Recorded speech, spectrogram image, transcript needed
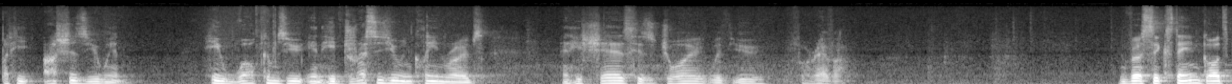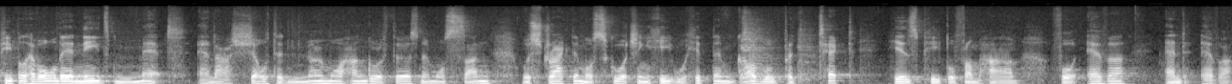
But he ushers you in. He welcomes you in. He dresses you in clean robes and he shares his joy with you forever. In verse 16, God's people have all their needs met and are sheltered. No more hunger or thirst, no more sun will strike them or scorching heat will hit them. God will protect his people from harm forever and ever.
